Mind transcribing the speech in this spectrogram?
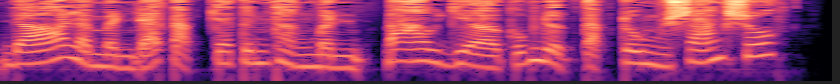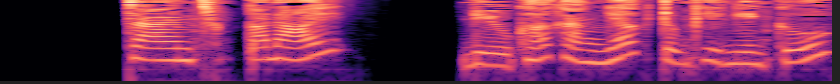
đó là mình đã tập cho tinh thần mình bao giờ cũng được tập trung sáng suốt. Times có nói, điều khó khăn nhất trong khi nghiên cứu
